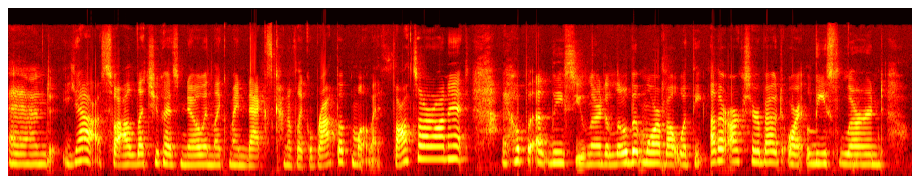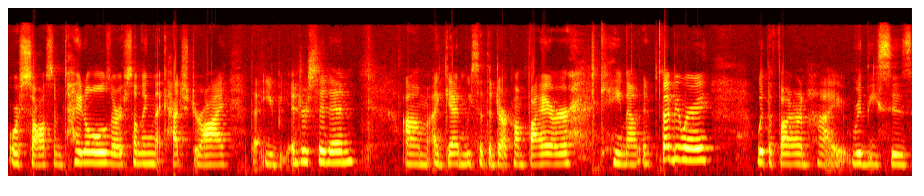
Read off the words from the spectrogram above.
And yeah, so I'll let you guys know in like my next kind of like wrap up what my thoughts are on it. I hope at least you learned a little bit more about what the other arcs are about or at least learned or saw some titles or something that catched your eye that you'd be interested in. Um, again, we set the Dark on Fire came out in February with the Fire on High releases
